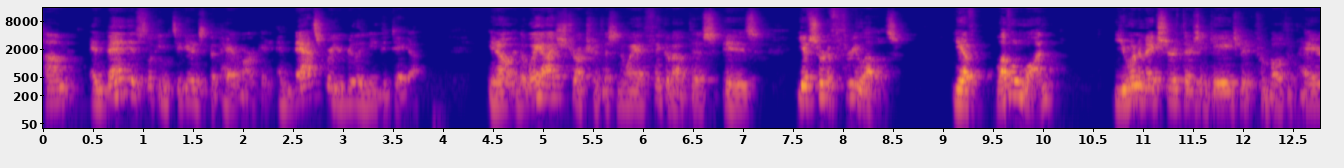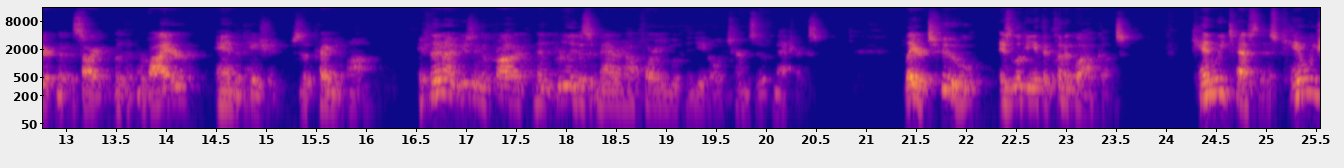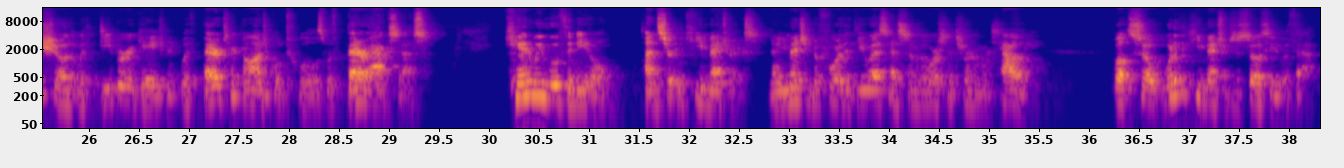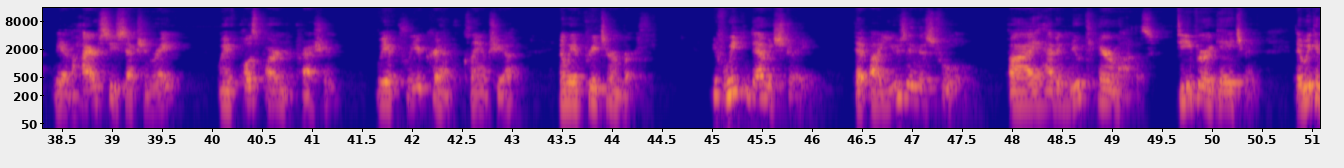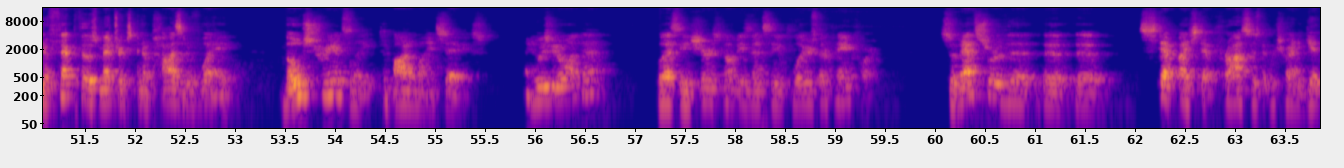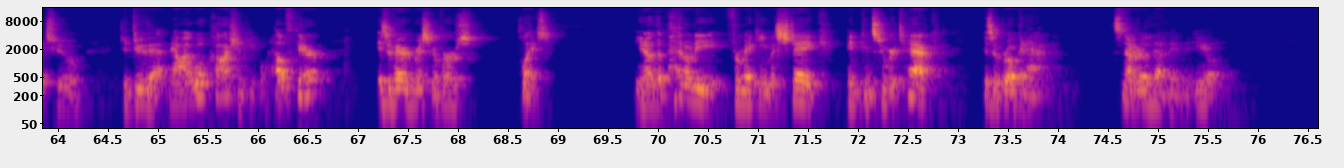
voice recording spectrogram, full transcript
Um, and then it's looking to get into the payer market, and that's where you really need the data. You know, and the way I structure this and the way I think about this is you have sort of three levels. You have level one, you want to make sure that there's engagement from both the payer, uh, sorry, with the provider and the patient, so the pregnant mom. If they're not using the product, then it really doesn't matter how far you move the needle in terms of metrics. Layer two is looking at the clinical outcomes. Can we test this? Can we show that with deeper engagement, with better technological tools, with better access, can we move the needle on certain key metrics. Now, you mentioned before that the US has some of the worst maternal mortality. Well, so what are the key metrics associated with that? We have a higher C section rate, we have postpartum depression, we have preeclampsia, and we have preterm birth. If we can demonstrate that by using this tool, by having new care models, deeper engagement, that we can affect those metrics in a positive way, those translate to bottom line savings. And who's going to want that? Well, that's the insurance companies, that's the employers that are paying for it. So that's sort of the the the step by step process that we're trying to get to to do that. Now, I will caution people: healthcare is a very risk averse place. You know, the penalty for making a mistake in consumer tech is a broken app. It's not really that big of a deal.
